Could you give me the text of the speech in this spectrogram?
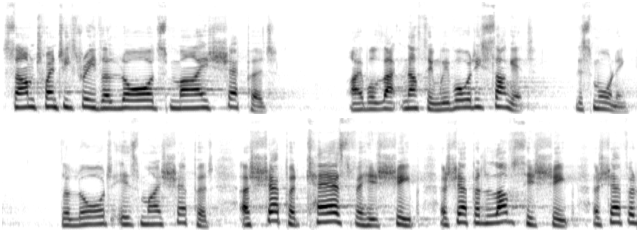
Psalm 23 The Lord's my shepherd. I will lack nothing. We've already sung it this morning. The Lord is my shepherd. A shepherd cares for his sheep. A shepherd loves his sheep. A shepherd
